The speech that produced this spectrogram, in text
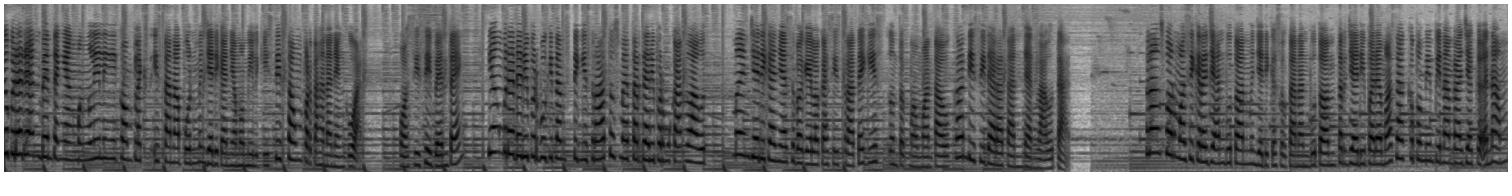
Keberadaan benteng yang mengelilingi kompleks istana pun menjadikannya memiliki sistem pertahanan yang kuat. Posisi benteng yang berada di perbukitan setinggi 100 meter dari permukaan laut menjadikannya sebagai lokasi strategis untuk memantau kondisi daratan dan lautan. Transformasi kerajaan Buton menjadi Kesultanan Buton terjadi pada masa kepemimpinan Raja ke-6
